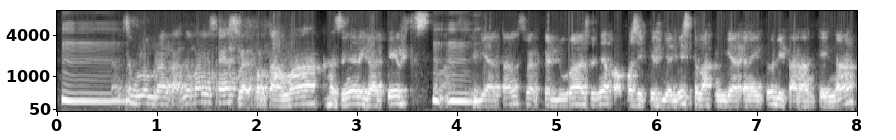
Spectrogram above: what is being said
Mm, Dan sebelum berangkat itu kan saya swab pertama hasilnya negatif, setelah Mm-mm. kegiatan swab kedua hasilnya kok positif. Jadi setelah kegiatan itu di karantina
